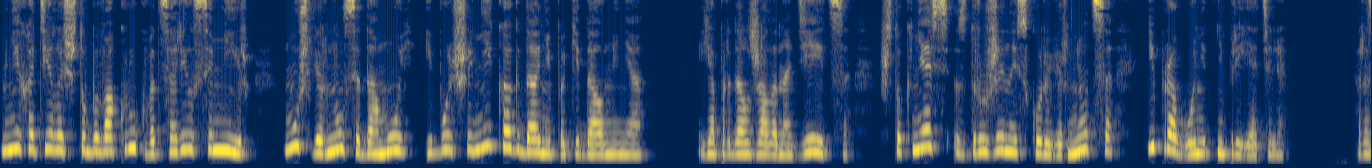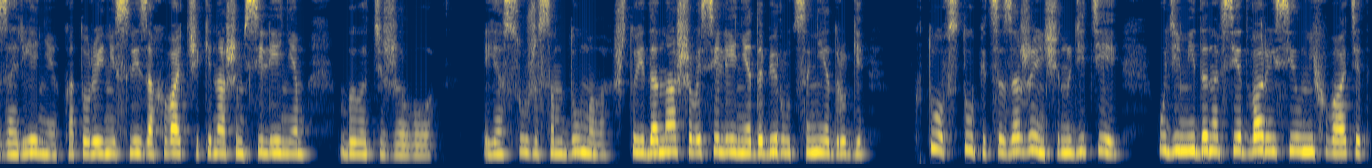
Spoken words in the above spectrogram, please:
Мне хотелось, чтобы вокруг воцарился мир, муж вернулся домой и больше никогда не покидал меня. Я продолжала надеяться, что князь с дружиной скоро вернется и прогонит неприятеля. Разорение, которое несли захватчики нашим селением, было тяжело. Я с ужасом думала, что и до нашего селения доберутся недруги. Кто вступится за женщину детей? У Демида на все дворы сил не хватит.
